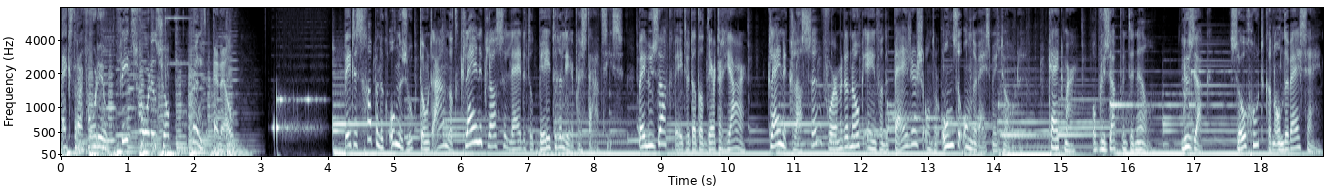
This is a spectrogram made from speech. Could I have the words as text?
extra voordeel. Fietsvoordeelshop.nl Wetenschappelijk onderzoek toont aan dat kleine klassen leiden tot betere leerprestaties. Bij Luzak weten we dat al 30 jaar. Kleine klassen vormen dan ook een van de pijlers onder onze onderwijsmethode. Kijk maar op luzak.nl. Luzak, zo goed kan onderwijs zijn.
